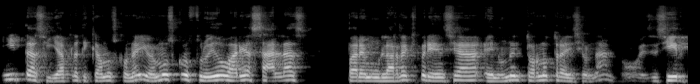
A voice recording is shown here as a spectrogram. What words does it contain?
citas y ya platicamos con ellos. Hemos construido varias salas para emular la experiencia en un entorno tradicional, ¿no? Es decir,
